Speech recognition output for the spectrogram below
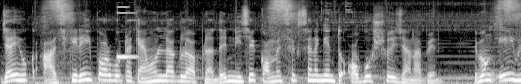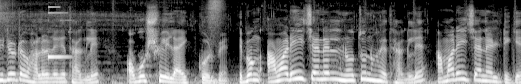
যাই হোক, আজকের এই পর্বটা কেমন লাগল আপনাদের নিচে কমেন্ট সেকশনে কিন্তু অবশ্যই জানাবেন। এবং এই ভিডিওটা ভালো লেগে থাকলে অবশ্যই লাইক করবেন। এবং আমার এই চ্যানেল নতুন হয়ে থাকলে আমার এই চ্যানেলটিকে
